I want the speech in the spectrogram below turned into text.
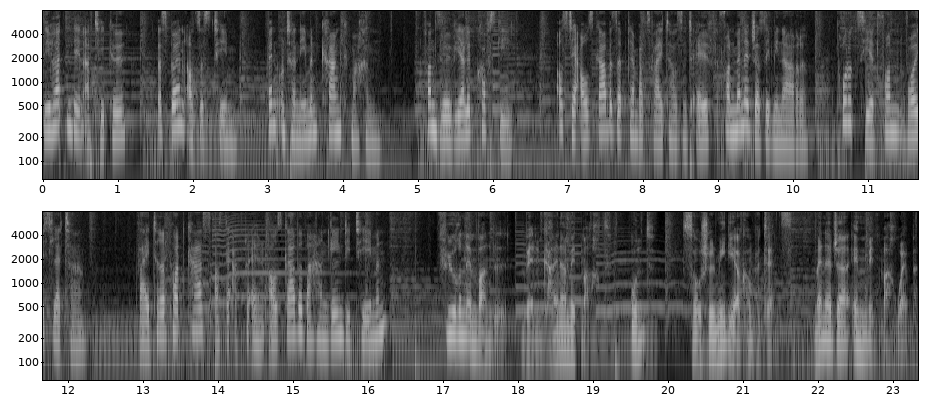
Sie hörten den Artikel Das Burnout-System, wenn Unternehmen krank machen von Silvia Lipkowski aus der Ausgabe September 2011 von Managerseminare, produziert von Voiceletter. Weitere Podcasts aus der aktuellen Ausgabe behandeln die Themen Führen im Wandel, wenn keiner mitmacht und Social Media Kompetenz, Manager im Mitmachweb.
